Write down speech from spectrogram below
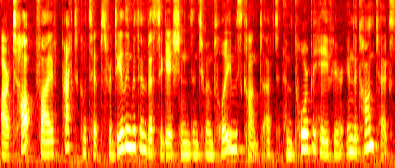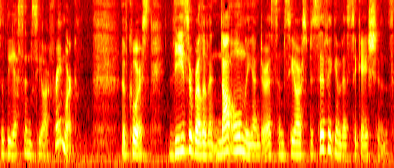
our top five practical tips for dealing with investigations into employee misconduct and poor behaviour in the context of the SMCR framework. Of course, these are relevant not only under SMCR specific investigations,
